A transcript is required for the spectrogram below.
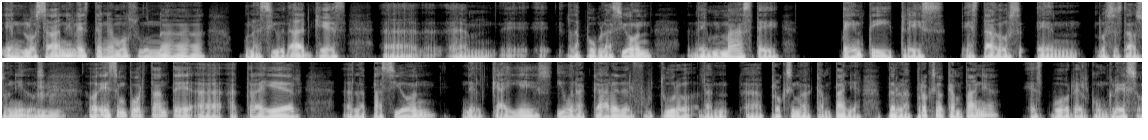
en Los Ángeles tenemos una, una ciudad que es ah, eh, eh, la población de más de 23 estados en los Estados Unidos. Es importante atraer la pasión del calles y una cara del futuro la próxima campaña. Pero la próxima campaña es por el Congreso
